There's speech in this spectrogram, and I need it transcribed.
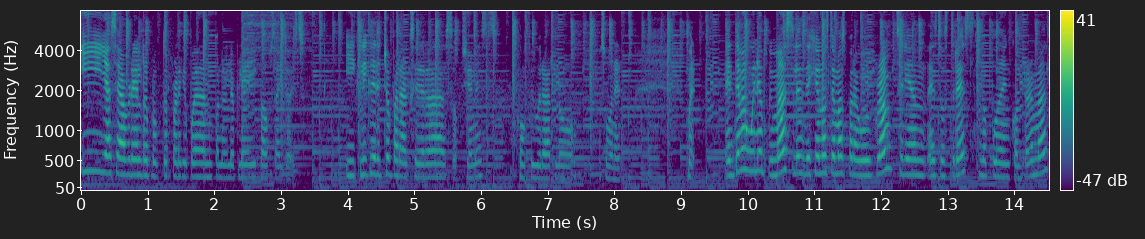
y ya se abre el reproductor para que puedan ponerle play, pausa y todo eso. Y clic derecho para acceder a las opciones, configurarlo a su manera. Bueno, en tema Winamp y más les dejé unos temas para Google Chrome, serían estos tres, no pude encontrar más.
